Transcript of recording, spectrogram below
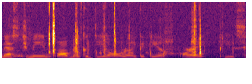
message me and I'll make a deal, a really good deal. All right, peace.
